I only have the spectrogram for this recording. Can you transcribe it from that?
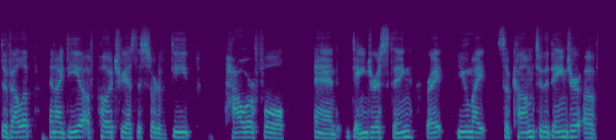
develop an idea of poetry as this sort of deep, powerful, and dangerous thing, right? You might succumb to the danger of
